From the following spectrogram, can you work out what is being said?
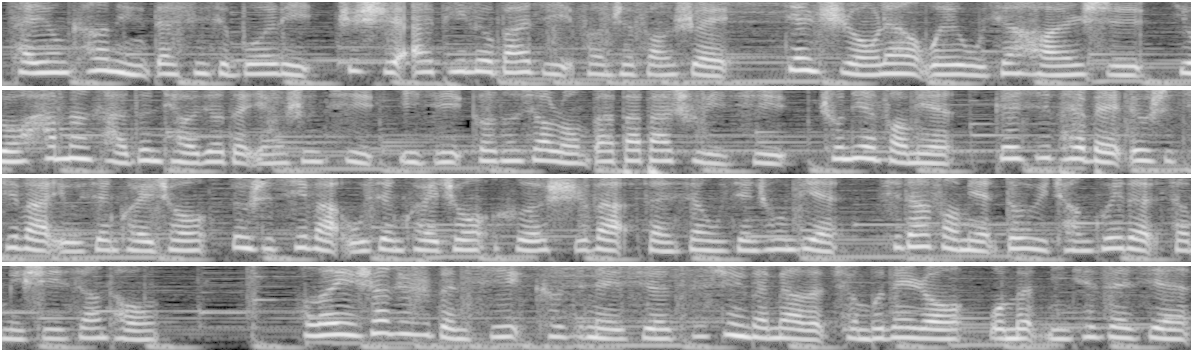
采用康宁大猩猩玻璃，支持 IP 六八级防尘防水。电池容量为五千毫安时，有哈曼卡顿调教的扬声器以及高通骁龙八八八处理器。充电方面，该机配备六十七瓦有线快充、六十七瓦无线快充和十瓦反向无线充电，其他方面都与常规。的小米十一相同。好了，以上就是本期科技美学资讯一百秒的全部内容，我们明天再见。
